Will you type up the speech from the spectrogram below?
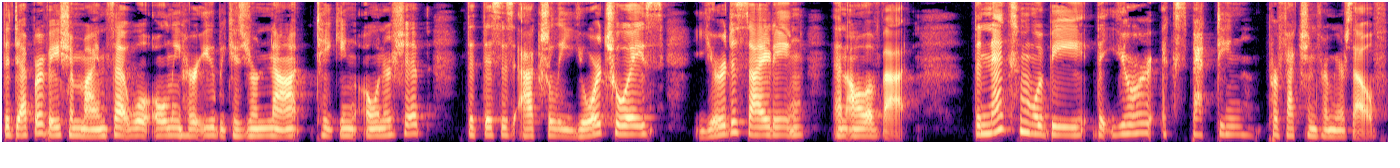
the deprivation mindset will only hurt you because you're not taking ownership that this is actually your choice. You're deciding and all of that. The next one would be that you're expecting perfection from yourself.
